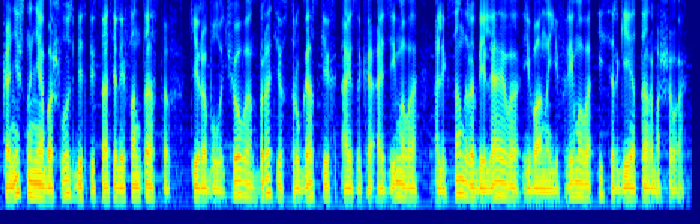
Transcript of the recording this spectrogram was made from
Конечно, не обошлось без писателей-фантастов – Кира Булычева, братьев Стругацких, Айзека Азимова, Александра Беляева, Ивана Ефремова и Сергея Тармашева –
